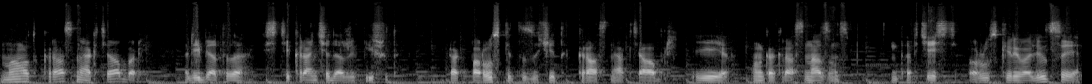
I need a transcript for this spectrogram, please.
Ну вот Красный Октябрь. Ребята из Текранча даже пишут, как по-русски это звучит Красный Октябрь. И он как раз назван это в честь русской революции.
